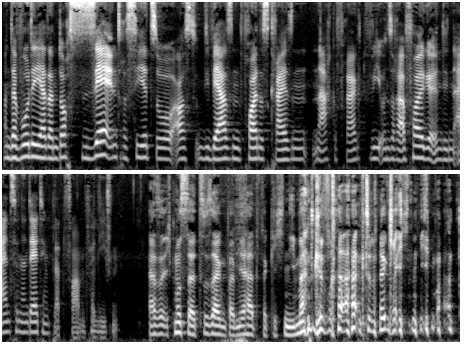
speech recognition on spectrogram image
Und da wurde ja dann doch sehr interessiert, so aus diversen Freundeskreisen nachgefragt, wie unsere Erfolge in den einzelnen Dating-Plattformen verliefen. Also ich muss dazu sagen, bei mir hat wirklich niemand gefragt, wirklich niemand.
